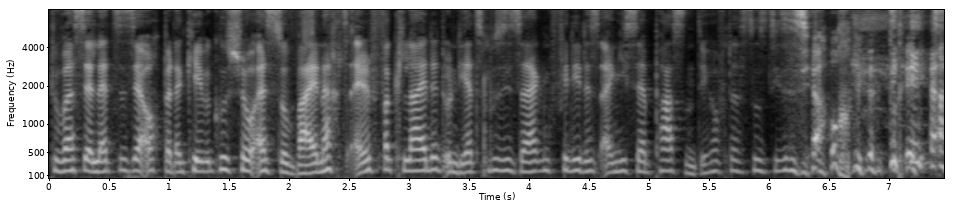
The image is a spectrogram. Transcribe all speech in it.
Du warst ja letztes Jahr auch bei der Kebekus-Show als so Weihnachtself verkleidet und jetzt muss ich sagen, finde ich das eigentlich sehr passend. Ich hoffe, dass du es dieses Jahr auch wieder drehst.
